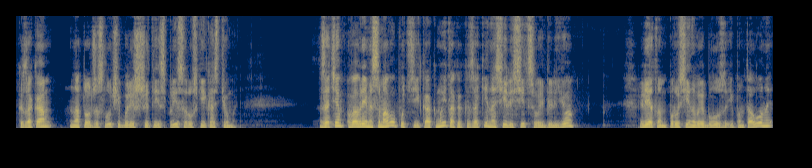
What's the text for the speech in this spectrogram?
Казакам на тот же случай были сшиты из плиса русские костюмы. Затем, во время самого пути, как мы, так и казаки носили ситцевое белье, летом парусиновые блузы и панталоны,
